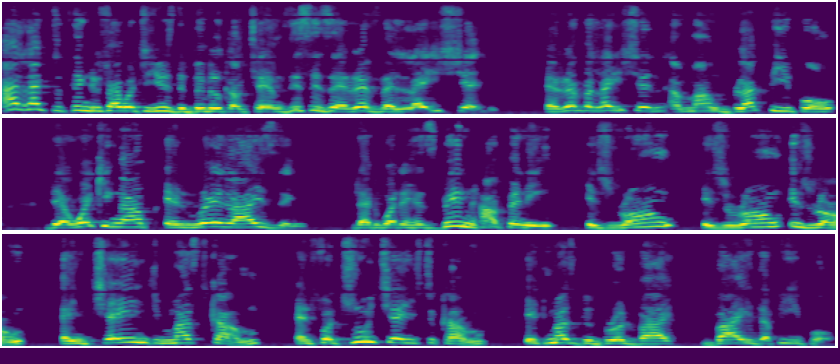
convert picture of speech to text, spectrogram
I like to think, if I were to use the biblical terms, this is a revelation, a revelation among Black people. They're waking up and realizing that what has been happening is wrong, is wrong, is wrong, and change must come. And for true change to come, it must be brought by by the people.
